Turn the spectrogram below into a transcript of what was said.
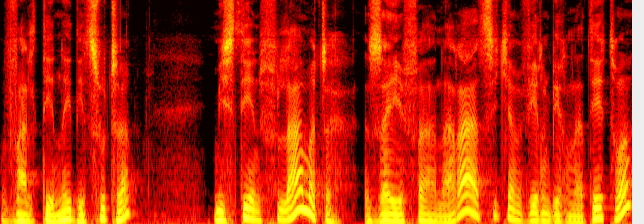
Valin-teninay dia tsotra, misy teny filamatra izay efa narahantsika miverimberina teto an!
